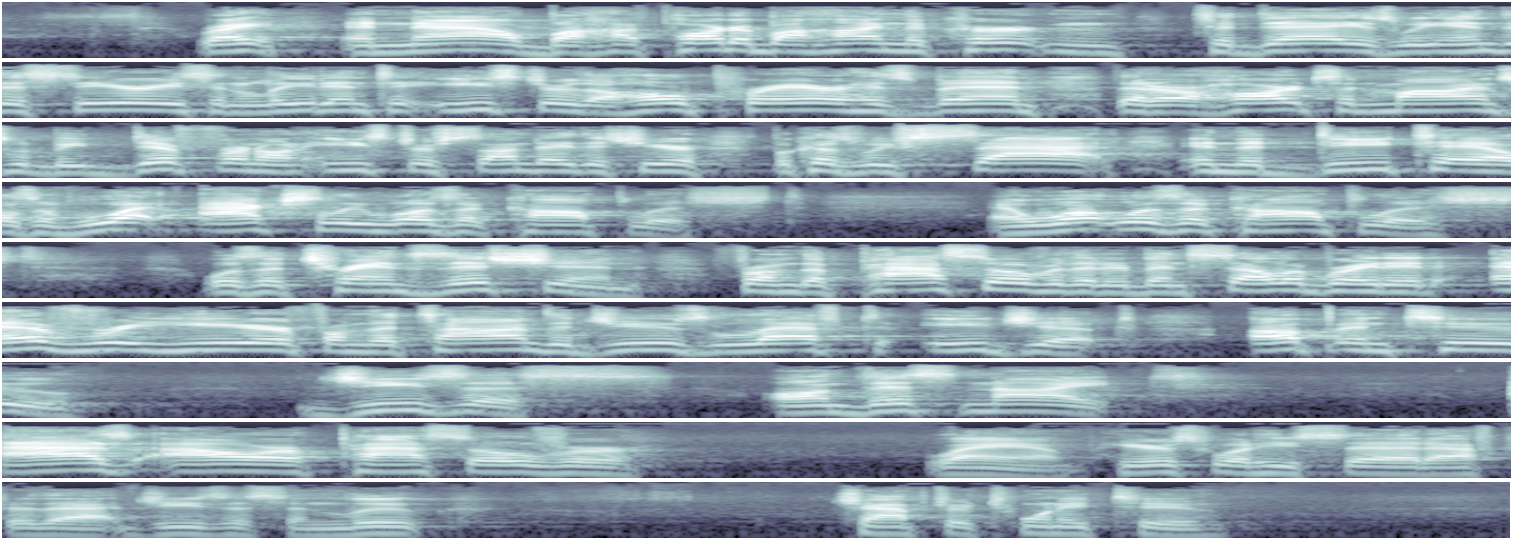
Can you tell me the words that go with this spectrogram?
right? And now, part of Behind the Curtain today, as we end this series and lead into Easter, the whole prayer has been that our hearts and minds would be different on Easter Sunday this year because we've sat in the details of what actually was accomplished. And what was accomplished was a transition from the Passover that had been celebrated every year from the time the Jews left Egypt up into Jesus on this night as our Passover lamb. Here's what he said after that Jesus in Luke chapter 22.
